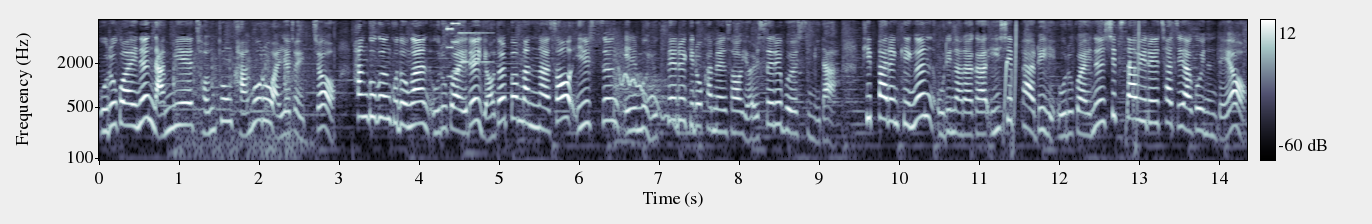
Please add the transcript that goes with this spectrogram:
우루과이는 남미의 전통 강호로 알려져 있죠. 한국은 그동안 우루과이를 8번 만나서 1승 1무 6패를 기록하면서 열세를 보였습니다. 피파 랭킹은 우리나라가 28위, 우루과이는 14위를 차지하고 있는데요.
